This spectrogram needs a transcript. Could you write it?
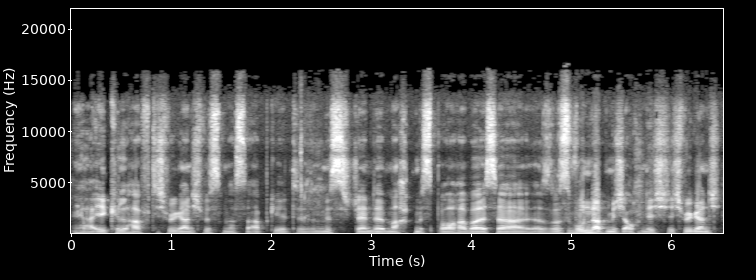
Ja, ekelhaft. Ich will gar nicht wissen, was da abgeht. Missstände, Machtmissbrauch, aber ist ja, also es wundert mich auch nicht. Ich will gar nicht.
